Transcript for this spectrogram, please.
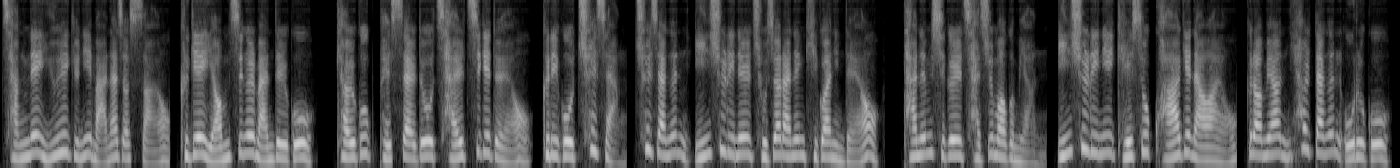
장내 유해균이 많아졌어요. 그게 염증을 만들고 결국 뱃살도 잘 찌게 돼요. 그리고 췌장. 췌장은 인슐린을 조절하는 기관인데요. 단 음식을 자주 먹으면 인슐린이 계속 과하게 나와요. 그러면 혈당은 오르고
